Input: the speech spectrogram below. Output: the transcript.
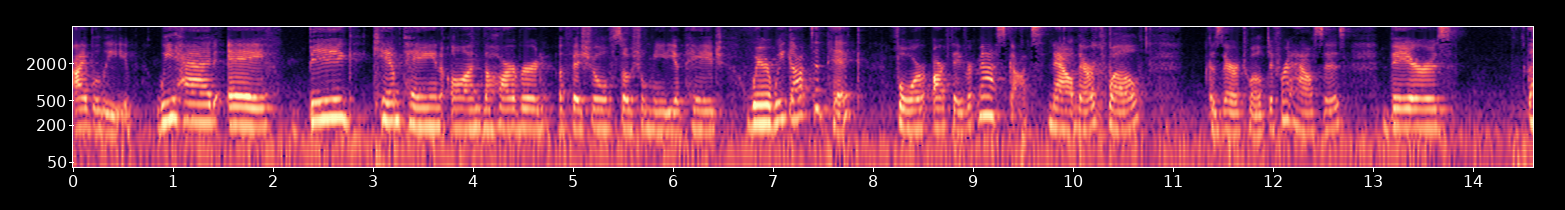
I believe, we had a big campaign on the Harvard official social media page where we got to pick for our favorite mascots. Now there are 12 because there are 12 different houses. There's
